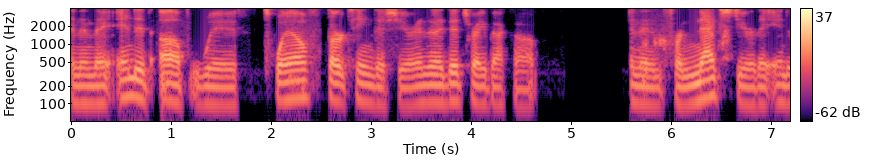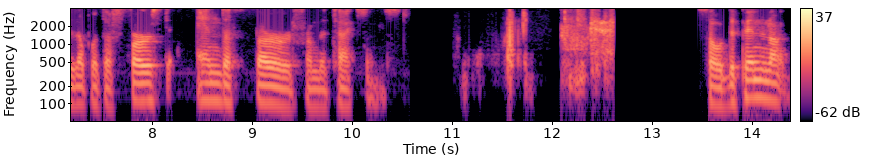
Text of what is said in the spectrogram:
And then they ended up with 12, 13 this year. And then they did trade back up. And then for next year, they ended up with a first and a third from the Texans. Okay. So depending on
